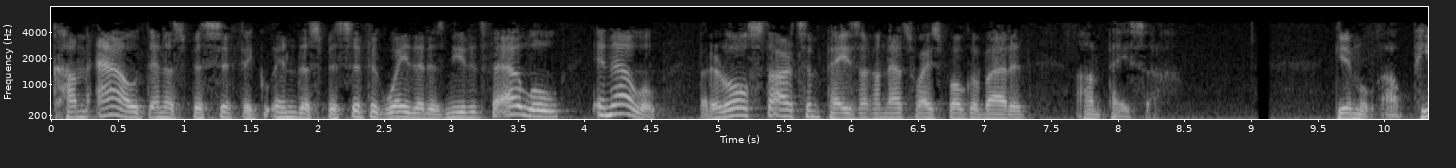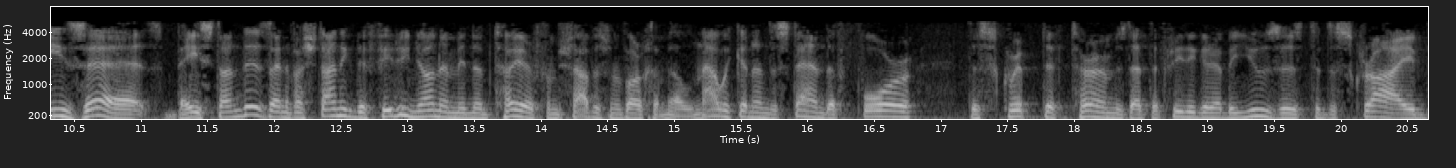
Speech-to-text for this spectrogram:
come out in a specific in the specific way that is needed for Elul in Elul. But it all starts in Pesach, and that's why I spoke about it on Pesach. Gimel al Pizes, based on this, and verstandig the Firinyonim in the Torah from Shabbos Mevorchem El. Now we can understand the four descriptive terms that the Friediger Rebbe uses to describe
